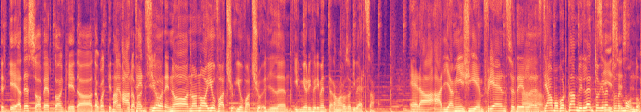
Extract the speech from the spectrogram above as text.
Perché adesso ha aperto anche da, da qualche Ma tempo una pagina. attenzione, no, no, no, io faccio, io faccio il, il mio riferimento era una cosa diversa. Era agli amici and friends del Ah. stiamo portando il lento violento sì, nel sì. mondo.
